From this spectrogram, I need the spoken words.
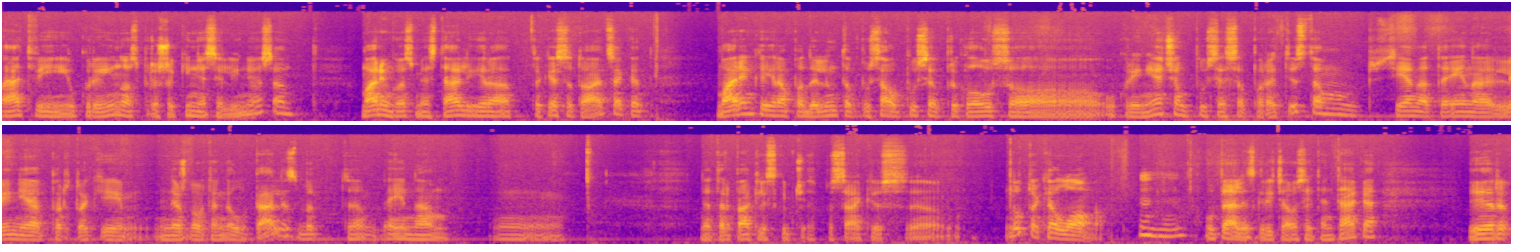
atvejį Ukrainos priešakinėse linijose, uh, Marinkos miestelį yra tokia situacija, kad Marinka yra padalinta pusiau pusė priklauso ukrainiečiam, pusė separatistam, siena tai eina linija per tokį, nežinau, ten gal upelis, bet eina mm, netarpeklis, kaip čia pasakius, nu tokia loma. Mhm. Upelis greičiausiai ten teka. Ir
